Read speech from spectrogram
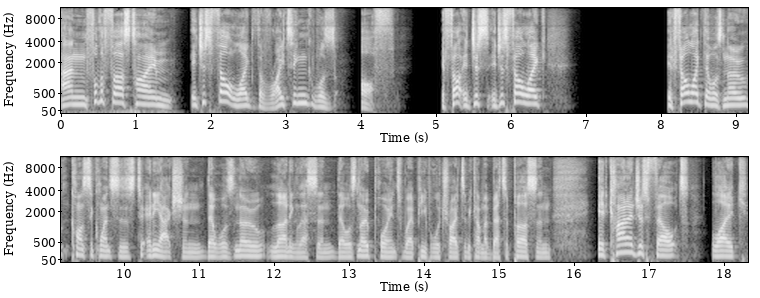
And for the first time, it just felt like the writing was off. It felt it just it just felt like it felt like there was no consequences to any action. There was no learning lesson. There was no point where people would try to become a better person. It kind of just felt like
